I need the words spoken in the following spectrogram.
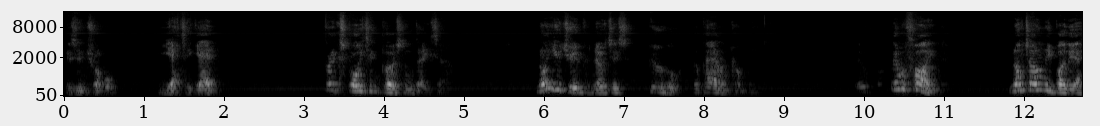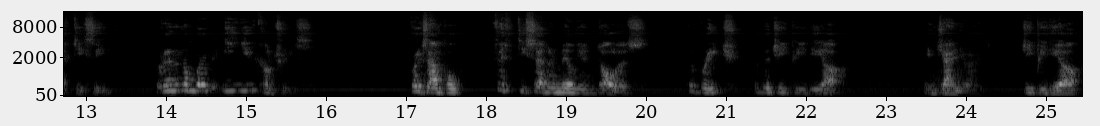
is in trouble yet again for exploiting personal data. Not YouTube, notice Google, the parent company. They were fined, not only by the FTC, but in a number of EU countries. For example, $57 million for breach of the GPDR in January. GPDR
